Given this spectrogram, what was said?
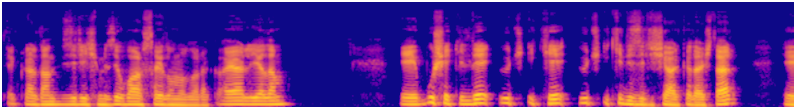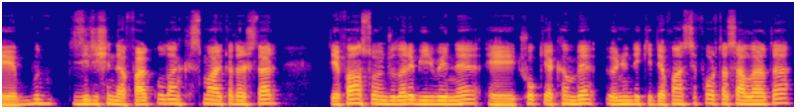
Tekrardan dizilişimizi varsayılan olarak ayarlayalım. E, bu şekilde 3-2-3-2 dizilişi arkadaşlar. E, bu dizilişin de farklı olan kısmı arkadaşlar defans oyuncuları birbirine e, çok yakın ve önündeki defansif orta sahalarda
